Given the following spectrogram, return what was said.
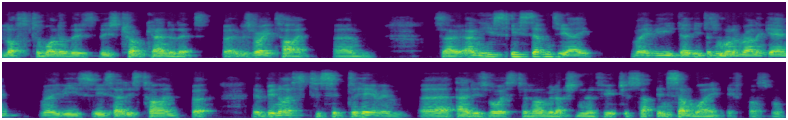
lost to one of these these Trump candidates. But it was very tight. Um, so, and he's he's seventy eight. Maybe he, doesn't want to run again. Maybe he's, he's had his time. But it'd be nice to sit to hear him uh, add his voice to harm reduction in the future in some way, if possible.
